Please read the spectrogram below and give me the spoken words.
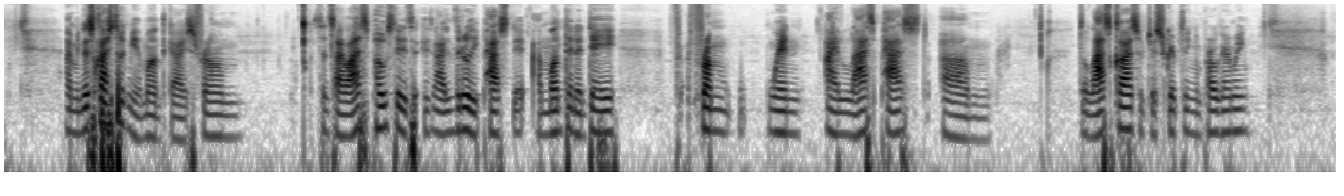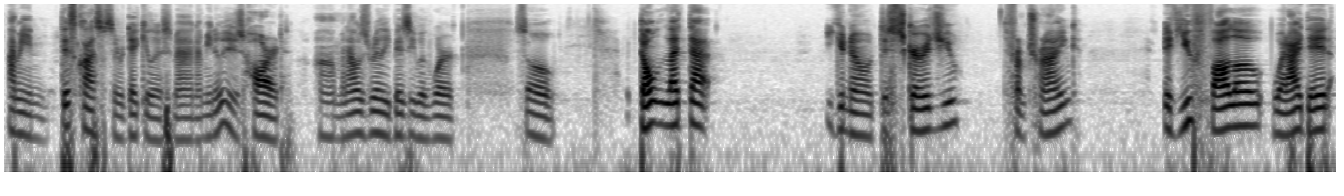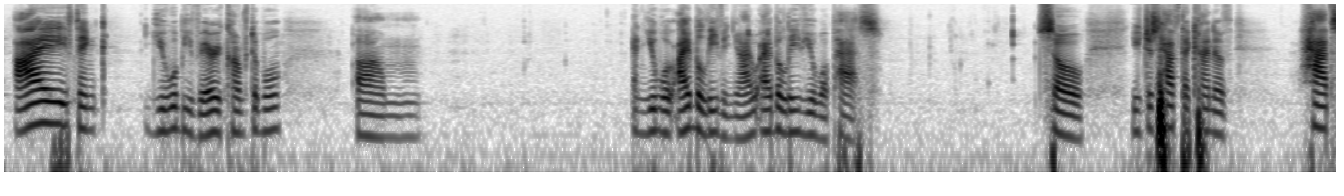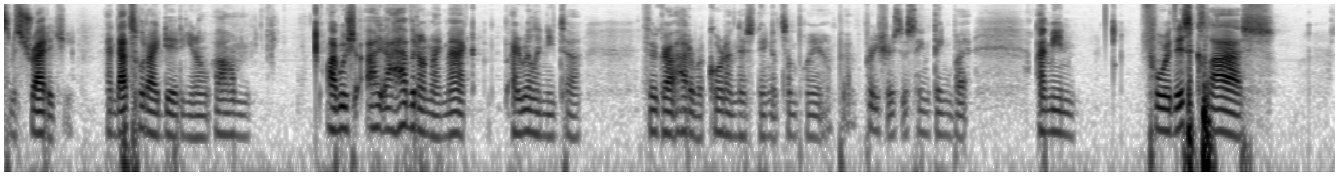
I mean, this class took me a month, guys. From since I last posted, it, I literally passed it a month and a day from when I last passed um, the last class, which is scripting and programming. I mean, this class was ridiculous, man. I mean, it was just hard, um, and I was really busy with work. So don't let that, you know, discourage you from trying. If you follow what I did, I think you will be very comfortable. Um, and you will, I believe in you. I, I believe you will pass. So you just have to kind of have some strategy. And that's what I did, you know. Um, I wish I, I have it on my Mac. I really need to figure out how to record on this thing at some point. I'm pretty sure it's the same thing, but I mean, for this class,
